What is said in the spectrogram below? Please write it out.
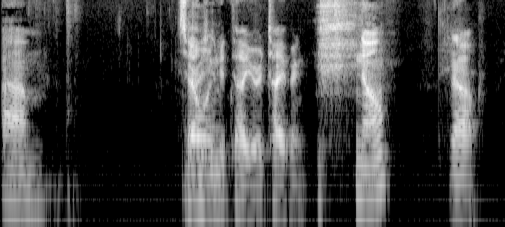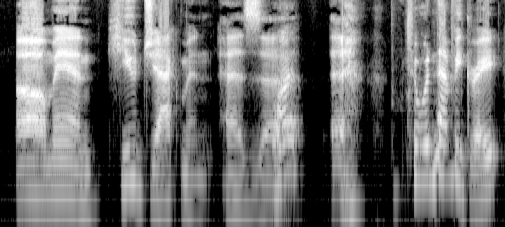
Um, so no I was one gonna- could tell you were typing. no. no. Oh man, Hugh Jackman as uh, wouldn't that be great?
